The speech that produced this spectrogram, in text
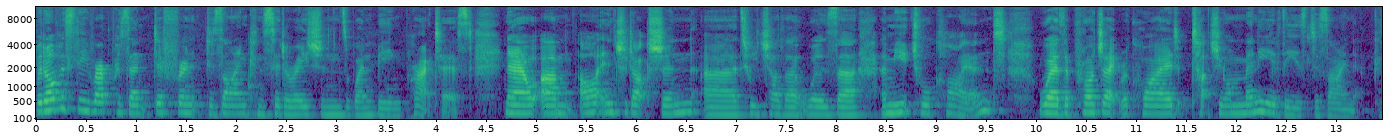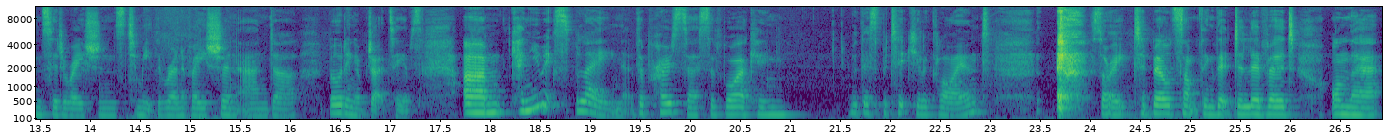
but obviously represent different design considerations when being practiced. Now, um, our introduction uh, to each other was uh, a mutual client where the project required touching on many of these design considerations to meet the renovation and uh, building objectives. Um, can you explain the process of working with this particular client? sorry, to build something that delivered on their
